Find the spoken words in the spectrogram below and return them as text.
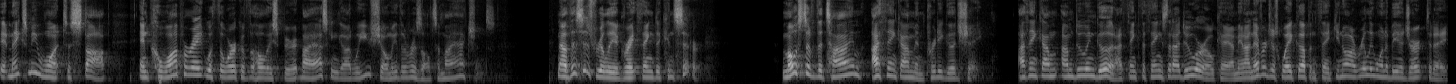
It makes me want to stop and cooperate with the work of the Holy Spirit by asking God, Will you show me the results of my actions? Now, this is really a great thing to consider. Most of the time, I think I'm in pretty good shape. I think I'm, I'm doing good. I think the things that I do are okay. I mean, I never just wake up and think, you know, I really want to be a jerk today.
